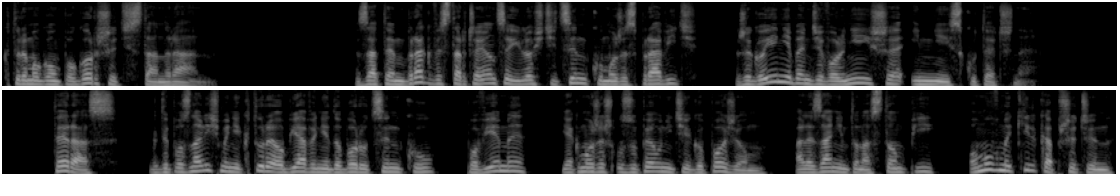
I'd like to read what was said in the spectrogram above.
które mogą pogorszyć stan ran. Zatem brak wystarczającej ilości cynku może sprawić, że gojenie będzie wolniejsze i mniej skuteczne. Teraz, gdy poznaliśmy niektóre objawy niedoboru cynku, powiemy, jak możesz uzupełnić jego poziom, ale zanim to nastąpi, omówmy kilka przyczyn,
